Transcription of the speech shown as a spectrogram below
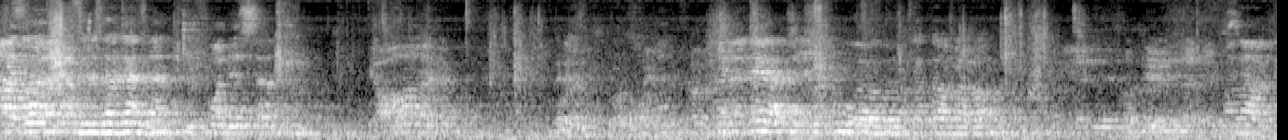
løpe igjennom. Ja, altså, hvis jeg renner fra disse. Men det er ikke hvor man skal ta med da. Men ja, ok.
